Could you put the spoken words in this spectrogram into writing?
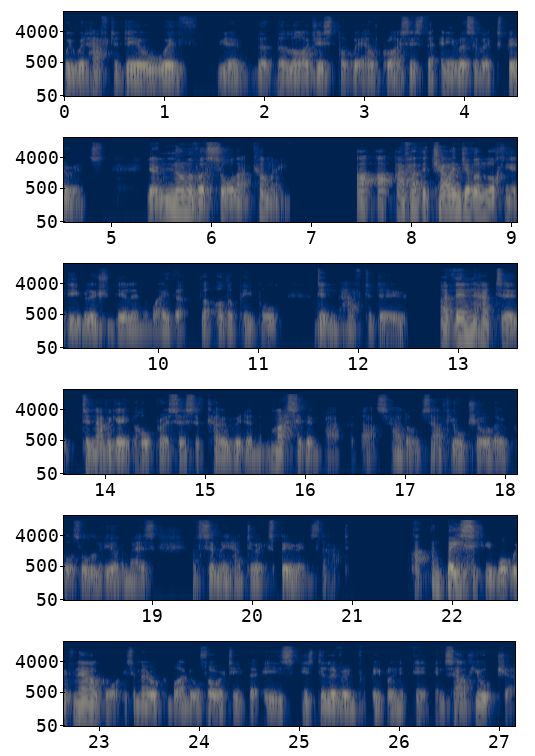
we would have to deal with, you know, the, the largest public health crisis that any of us have experienced. You know, none of us saw that coming. I, have had the challenge of unlocking a devolution deal in a way that, that other people didn't have to do. I've then had to, to navigate the whole process of COVID and the massive impact that that's had on South Yorkshire, although, of course, all of the other mayors have similarly had to experience that. Uh, and basically, what we've now got is a mayoral combined authority that is, is delivering for people in, in South Yorkshire.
